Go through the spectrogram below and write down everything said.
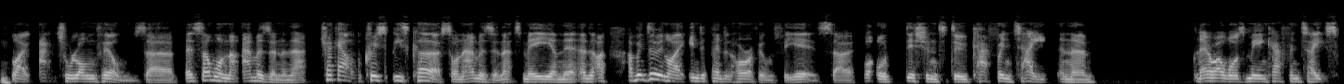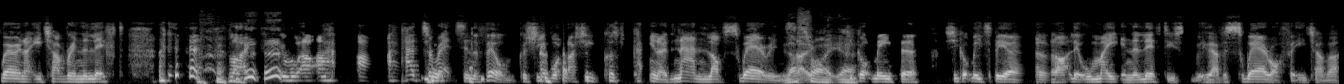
like actual long films. Uh, there's someone on Amazon and that. Check out Crispy's Curse on Amazon. That's me. And the, and I, I've been doing like independent horror films for years. So I auditioned to do Catherine Tate and um, there I was, me and Catherine Tate swearing at each other in the lift. like I, I, I had Tourette's in the film because she, what she, because you know, Nan loves swearing. That's so right, yeah. She got me to, she got me to be a, like, little mate in the lift who's, who have a swear off at each other.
